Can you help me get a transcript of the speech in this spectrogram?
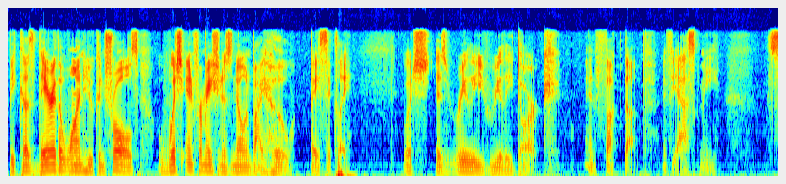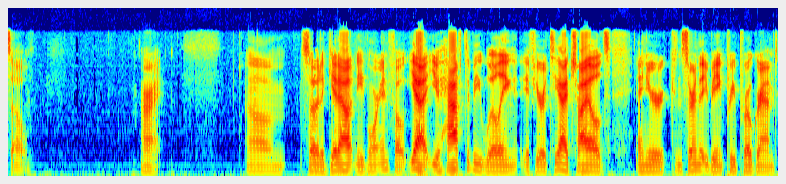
because they're the one who controls which information is known by who, basically. Which is really, really dark and fucked up, if you ask me. So, alright. Um, so to get out, need more info. Yeah, you have to be willing, if you're a TI child and you're concerned that you're being pre-programmed,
